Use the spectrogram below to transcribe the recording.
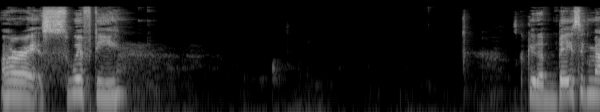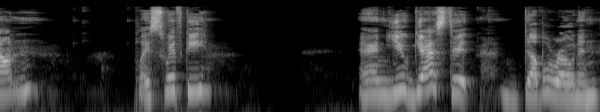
All right, Swifty. Let's go get a basic mountain. Play Swifty. And you guessed it, double Ronin.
